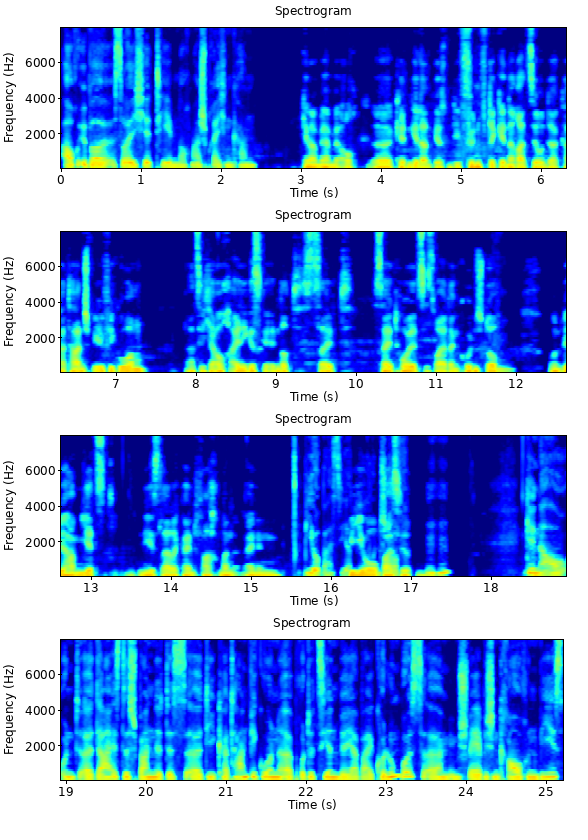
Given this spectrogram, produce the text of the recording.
auch über solche Themen nochmal sprechen kann. Genau, wir haben ja auch äh, kennengelernt gestern die fünfte Generation der Katan-Spielfiguren. Da hat sich ja auch einiges geändert seit, seit Holz. Das war ja dann Kunststoff. Mhm. Und wir haben jetzt, nee, ist leider kein Fachmann, einen biobasierten, biobasierten mhm. Genau, und äh, da ist das Spannende, dass äh, die Katan-Figuren äh, produzieren wir ja bei Columbus ähm, im schwäbischen Krauchen-Wies.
